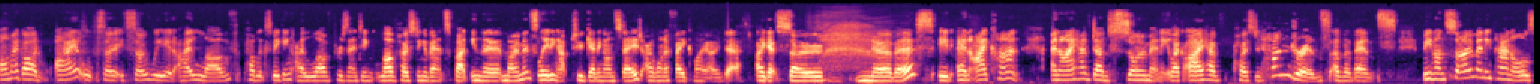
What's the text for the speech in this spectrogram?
Oh my God. I, so it's so weird. I love public speaking. I love presenting, love hosting events. But in the moments leading up to getting on stage, I want to fake my own death. I get so nervous. It, and I can't, and I have done so many. Like I have hosted hundreds of events, been on so many panels,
